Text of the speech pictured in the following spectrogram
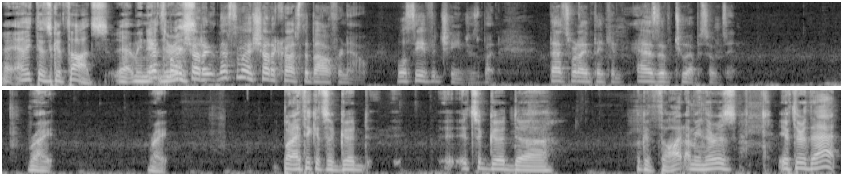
I think that's good thoughts. I mean, That's there my is shot. That's my shot across the bow for now. We'll see if it changes, but that's what I'm thinking as of two episodes in. right. Right. But I think it's a good. It's a good. Uh, a good thought. I mean, there is. If they're that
